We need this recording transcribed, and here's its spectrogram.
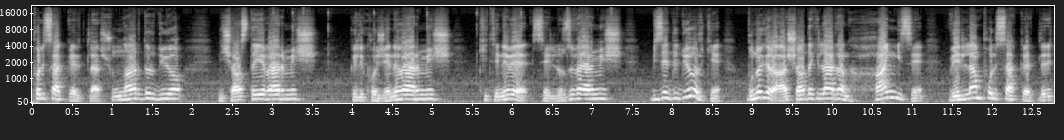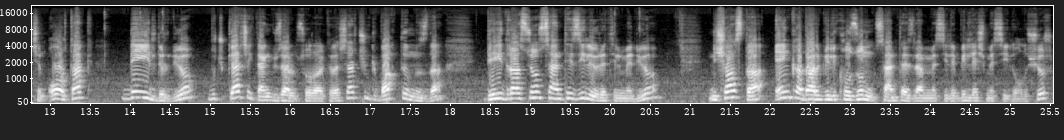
polisakkaritler şunlardır diyor. Nişastayı vermiş, glikojeni vermiş, kitini ve selülozu vermiş. Bize de diyor ki buna göre aşağıdakilerden hangisi verilen polisakkaritler için ortak değildir diyor. Bu gerçekten güzel bir soru arkadaşlar. Çünkü baktığımızda dehidrasyon senteziyle üretilme diyor. Nişasta en kadar glikozun sentezlenmesiyle birleşmesiyle oluşur.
